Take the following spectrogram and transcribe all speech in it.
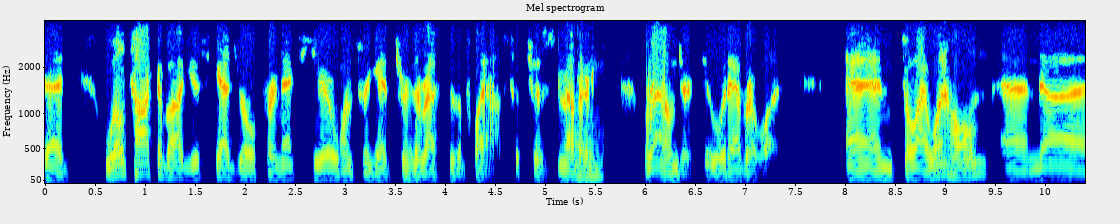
said we'll talk about your schedule for next year once we get through the rest of the playoffs, which was another Mm-hmm. round or two, whatever it was. And so I went home and uh,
